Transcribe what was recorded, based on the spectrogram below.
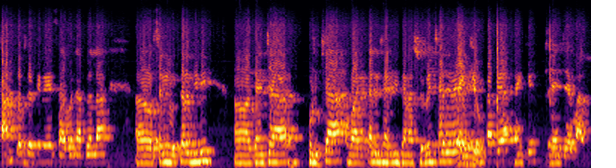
छान पद्धतीने साहेबांनी आपल्याला सगळी उत्तरं दिली. त्यांच्या पुढच्या वाटचालीसाठी त्यांना शुभेच्छा देऊया. You. थँक्यू जय जय महाराज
